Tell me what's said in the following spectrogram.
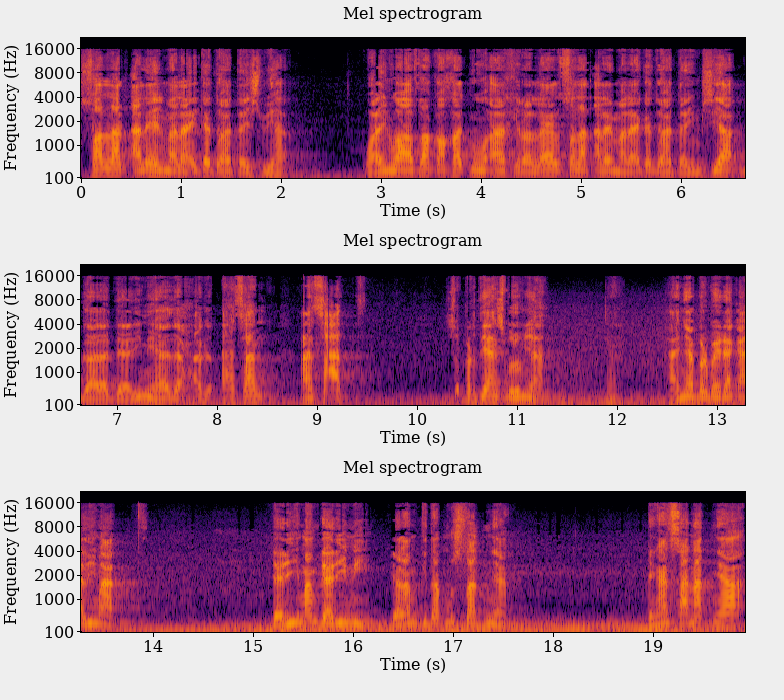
salat alaihi malaikatu hatta yusbiha. Wa in wafaqa khatmu akhir al-lail salat alaihi malaikatu hatta yumsiya qala darimi hadza hasan an sa'ad. Seperti yang sebelumnya. Ya. hanya berbeda kalimat. Dari Imam Darimi dalam kitab Mustadnya. Dengan sanatnya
